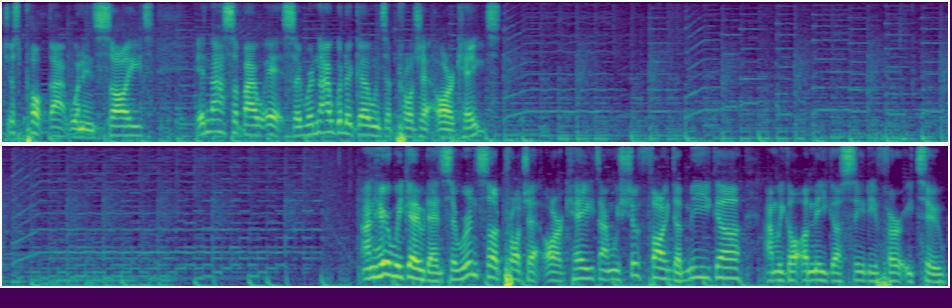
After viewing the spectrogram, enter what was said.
Just pop that one inside. And that's about it. So we're now going to go into Project Arcade. And here we go then, so we're inside Project Arcade and we should find Amiga and we got Amiga CD32.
